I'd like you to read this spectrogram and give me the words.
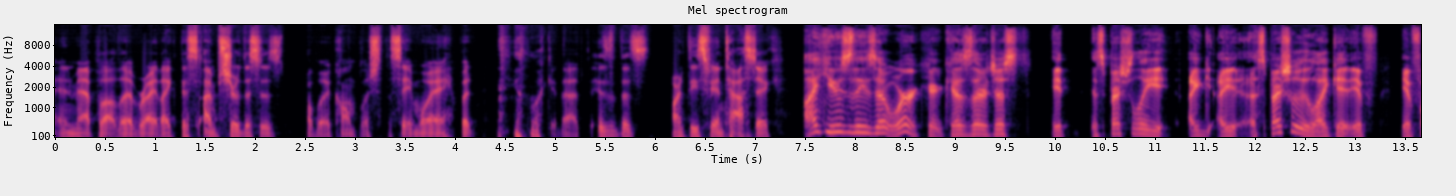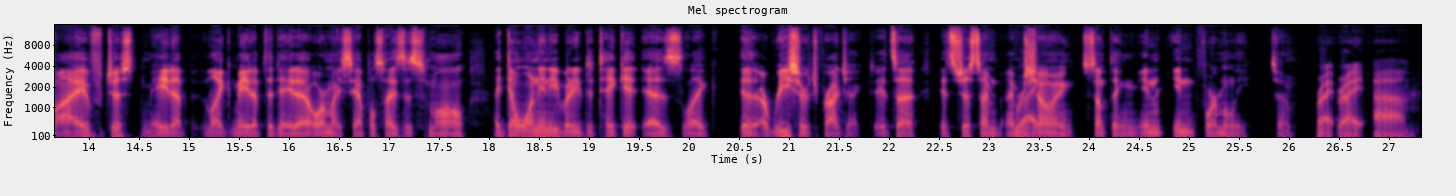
Ma- in Matplotlib, right? Like this, I'm sure this is probably accomplished the same way. But look at that! Isn't this? Aren't these fantastic? I use these at work because they're just it. Especially, I I especially like it if if I've just made up like made up the data or my sample size is small. I don't want anybody to take it as like a a research project. It's a it's just I'm I'm Right. showing something in informally. So Right, right. Um,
